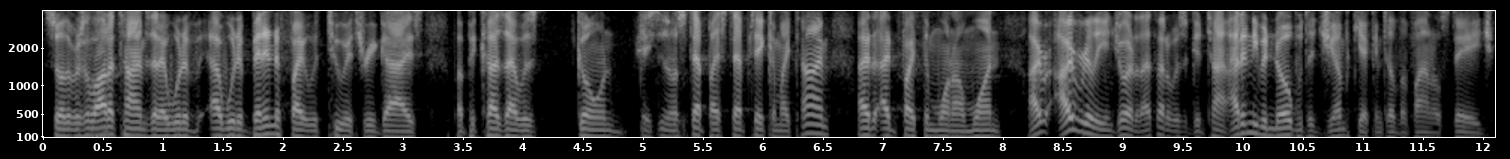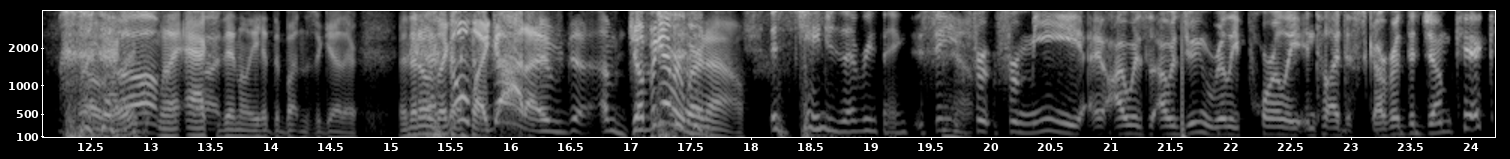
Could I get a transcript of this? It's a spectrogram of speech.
So there was a lot of times that I would have I would have been in a fight with two or three guys, but because I was going you know step by step taking my time I'd, I'd fight them one on one I, I really enjoyed it i thought it was a good time i didn't even know about the jump kick until the final stage Oh, really? Oh when i my God. accidentally hit the buttons together and then i was like oh my god i'm, I'm jumping everywhere now this changes everything. See, Yeah. for for me, I, I was I was doing really poorly until I discovered the jump kick,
